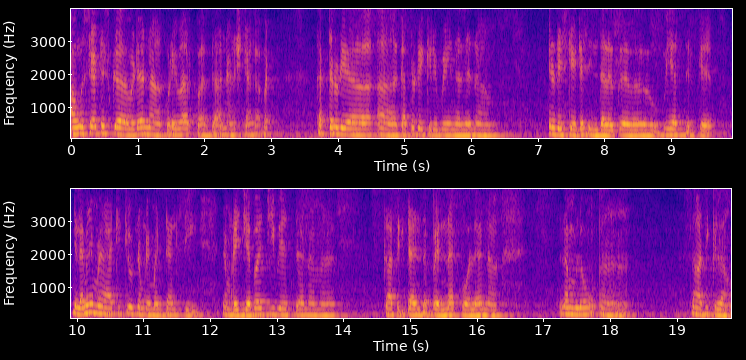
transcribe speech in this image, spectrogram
அவங்க ஸ்டேட்டஸ்க்கு விட நான் குறைவாக இருப்பார் தான் நினச்சிட்டாங்க. பட் கத்தருடைய கத்தருடைய கிருபையினால நான் என்னுடைய ஸ்டேட்டஸ் இந்த அளவுக்கு உயர்ந்திருக்கு. எல்லாமே நம்மளுடைய ஆட்டிடியூட் நம்முடைய மென்டாலிட்டி நம்முடைய ஜப ஜீவியத்தை நம்ம காத்துக்கிட்ட இந்த பெண்ணை போல் நான் நம்மளும் சாதிக்கலாம்.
